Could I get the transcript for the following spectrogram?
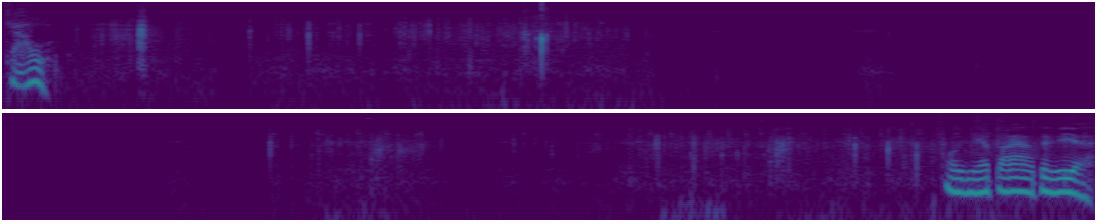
Ciao. Poi mi è parata via.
